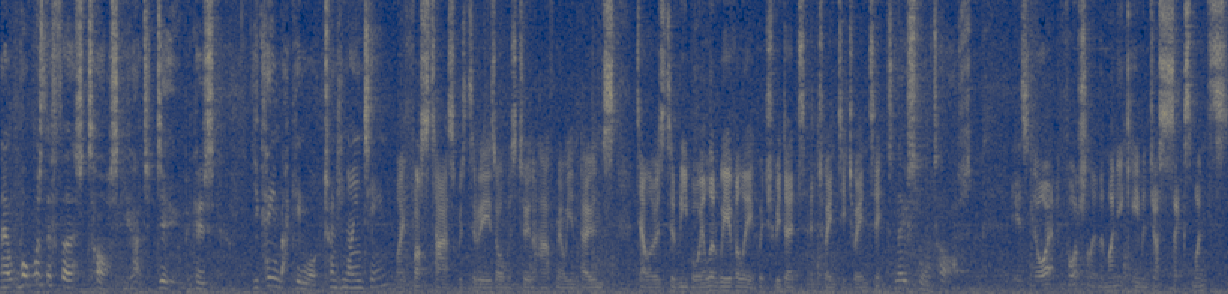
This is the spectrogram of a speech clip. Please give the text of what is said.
Now, what was the first task you had to do? Because you came back in what, 2019? My first task was to raise almost two and a half million pounds to allow us to reboiler Waverley, which we did in 2020. It's no small task. It's not. Fortunately, the money came in just six months.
